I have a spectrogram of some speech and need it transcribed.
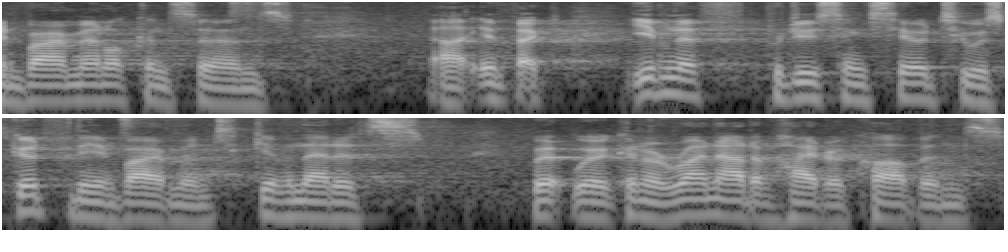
environmental concerns, uh, in fact, even if producing CO2 is good for the environment, given that it's, we're, we're going to run out of hydrocarbons,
